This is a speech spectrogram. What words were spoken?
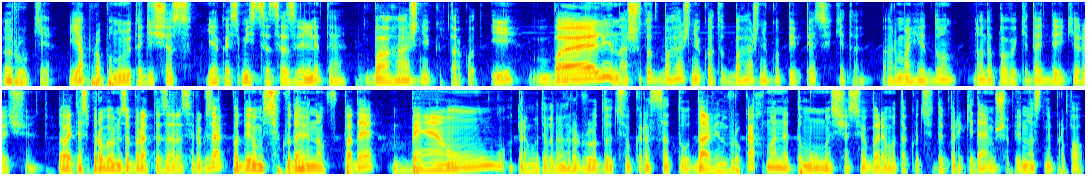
руки. Я пропоную тоді зараз якось місце це звільнити. Багажник. Так от. І. Блін, а що тут в багажнику? Тут в багажнику піпець який-то. Армагеддон. Надо повикидати деякі речі. Давайте спробуємо забрати зараз рюкзак, подивимося, куди він нам впаде. Беу. Отримати винагороду цю красоту. Да, він в руках в мене, тому ми зараз його беремо так от сюди перекидаємо, щоб він у нас не пропав.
